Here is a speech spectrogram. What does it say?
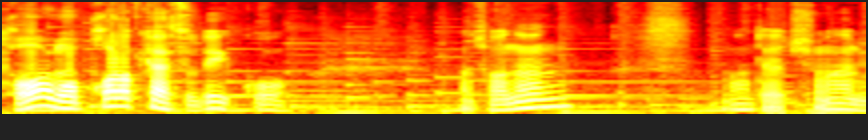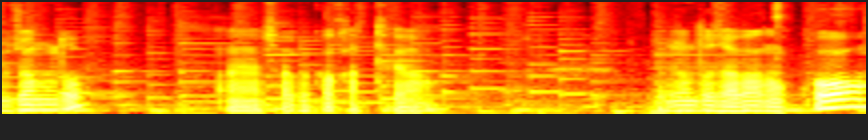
더 뭐 퍼렇게 할 수도 있고 저는 뭐 대충 한 이 정도 네, 잡을 것 같아요. 이 정도 잡아놓고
